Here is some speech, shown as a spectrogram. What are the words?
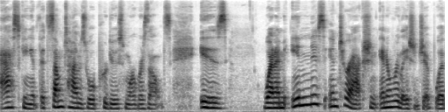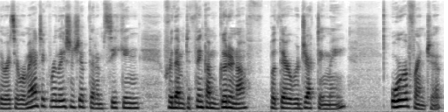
asking it that sometimes will produce more results is when I'm in this interaction in a relationship, whether it's a romantic relationship that I'm seeking for them to think I'm good enough, but they're rejecting me, or a friendship,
